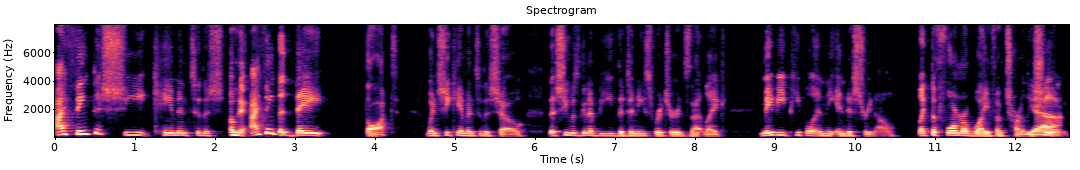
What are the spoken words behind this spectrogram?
I think that she came into the sh- okay, I think that they thought when she came into the show that she was going to be the Denise Richards that like maybe people in the industry know, like the former wife of Charlie yeah. Sheen,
